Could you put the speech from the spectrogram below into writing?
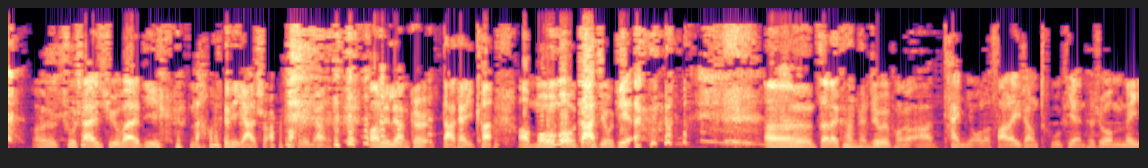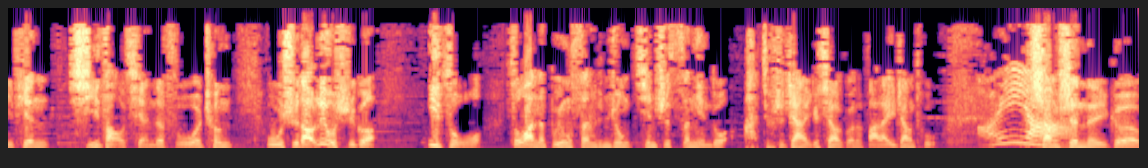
呃，出差去外地，拿回来的牙刷放了两 放了两根儿，打开一看啊，某某大酒店。呃，再来看看这位朋友啊，太牛了，发了一张图片，他说每天洗澡前的俯卧撑五十到六十个一组，做完呢不用三分钟，坚持三年多啊，就是这样一个效果。他发来一张图，哎呀，上身的一个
